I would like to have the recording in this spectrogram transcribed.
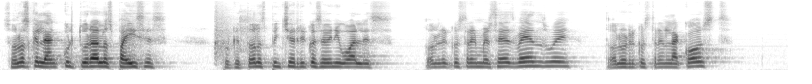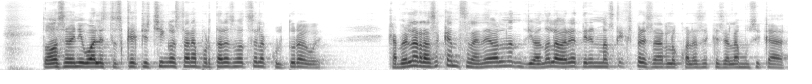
son los que le dan cultura a los países. Porque todos los pinches ricos se ven iguales. Todos los ricos traen Mercedes-Benz, güey. Todos los ricos traen Lacoste. Todos se ven iguales. Entonces, ¿qué, qué chingos están a aportar esos vatos a la cultura, güey? Cambió la raza que se la andan llevando a la verga, tienen más que expresar, lo cual hace que sea la música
